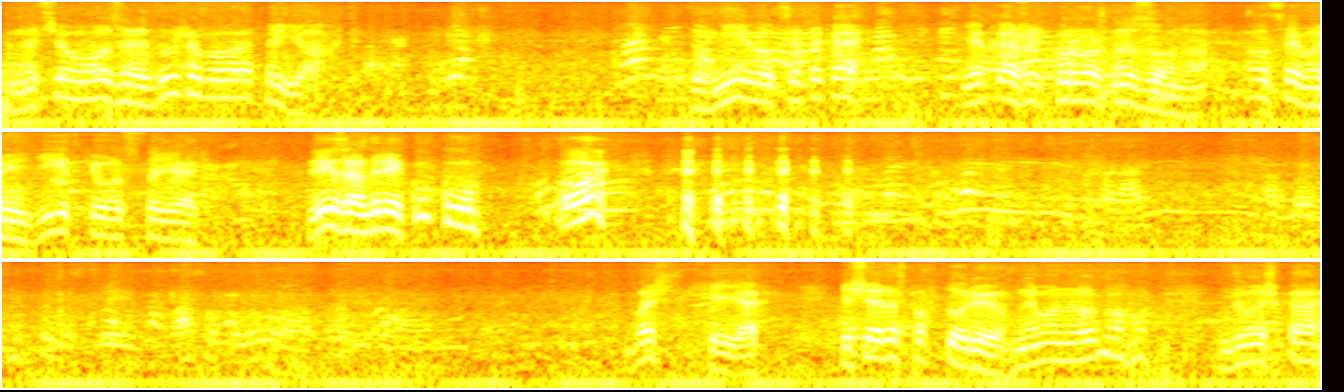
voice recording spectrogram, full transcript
На цьому озері дуже багато яхт. Домівок, це така, як кажуть, курортна зона. А оце мої дітки от стоять. Ліза, Андрій, ку-ку. О! Бачите, яхт. І ще раз повторюю, нема ні одного движка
